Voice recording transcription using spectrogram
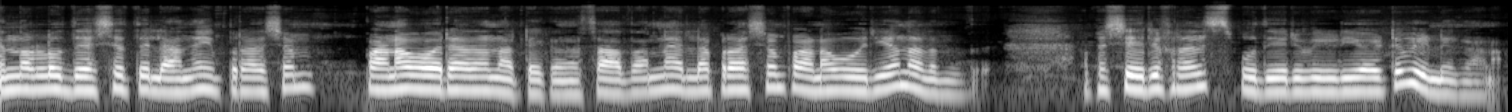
എന്നുള്ള ഉദ്ദേശത്തിലാണ് ഇപ്രാവശ്യം പണ പോരാതെ നട്ടേക്കുന്നത്. സാധാരണ എല്ലാ പ്രാവശ്യം പണ പോരിയാണ് നടന്നത്. അപ്പോൾ ശരി ഫ്രണ്ട്സ് പുതിയൊരു വീഡിയോ ആയിട്ട് വീണ്ടും കാണാം.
